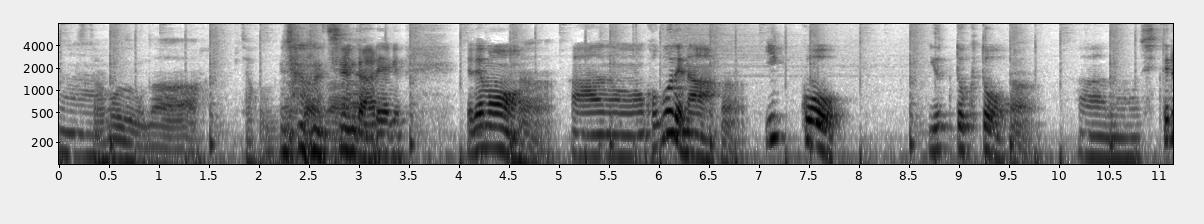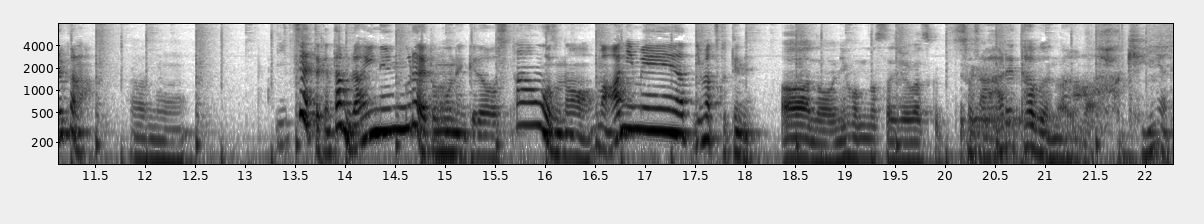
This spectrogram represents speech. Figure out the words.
うん、スター・ウォーズもな見たことない 知らんからあれやけど。いやでも、あのここでなうん。うん一個言っとくと、うん。あの知ってるかな？あのいつやったっけな？多分来年ぐらいやと思うねんけど「スター・ウォーズの」まあ、アニメや今作ってんねん。ああの日本のスタジオが作ってる。そうそうあれ多分な。派遣やで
